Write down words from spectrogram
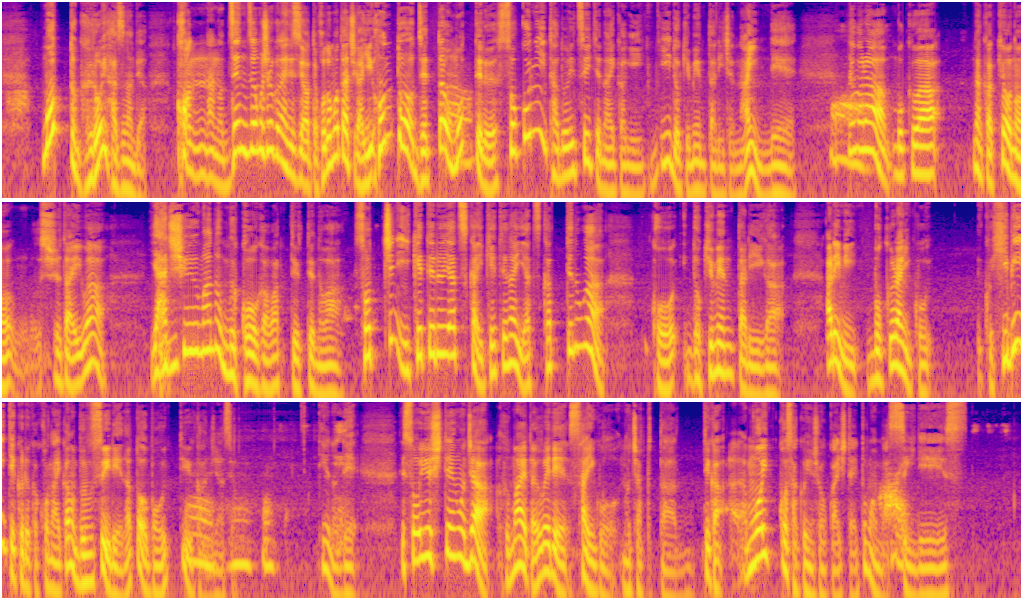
もっとグロいはずなんだよ。こんなの全然面白くないですよって子供たちがい本当絶対思ってる、そこにたどり着いてない限りいいドキュメンタリーじゃないんで、だか、ら僕はなんか今日の主題は野獣馬の向こう側って言ってるのはそっちに行けてるやつか行けてないやつかってのがこうドキュメンタリーがある意味僕らにこうこう響いてくるか来ないかの分水嶺だと思うっていう感じなんですよ。っていうのででそういう視点をじゃあ踏まえた上で最後のチャプターっていうかもう一個作品紹介したいと思います。はい次です。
